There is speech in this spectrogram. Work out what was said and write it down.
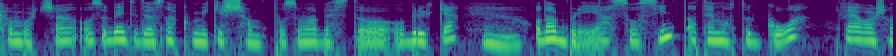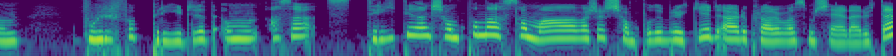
Kambodsja. Og så begynte de å snakke om hvilken sjampo som var best å, å bruke. Mm. Og da ble jeg så sint at jeg måtte gå. For jeg var sånn Hvorfor bryr dere dere om Altså, drit i den sjampoen, da. Samme hva slags sjampo du bruker. Er du klar over hva som skjer der ute?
